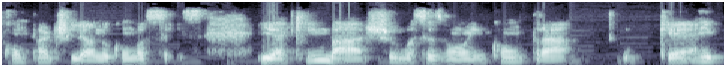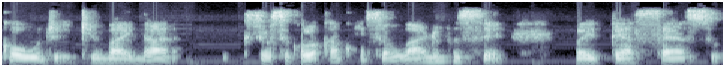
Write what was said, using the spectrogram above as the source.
compartilhando com vocês. E aqui embaixo vocês vão encontrar o QR Code que vai dar, se você colocar com o celular de você, vai ter acesso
